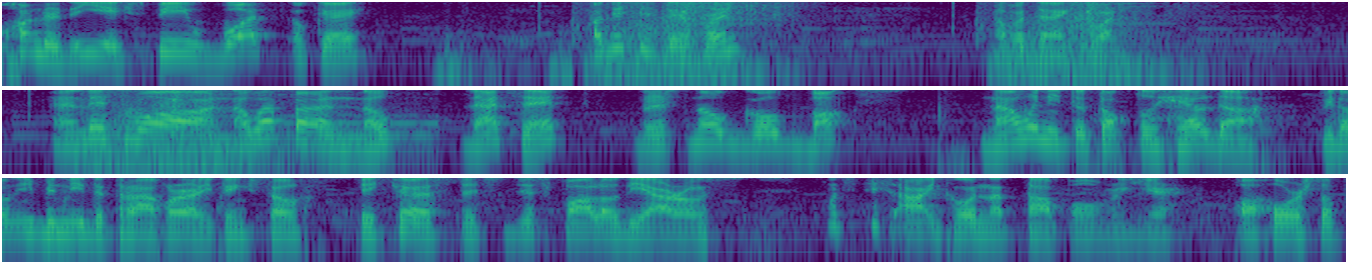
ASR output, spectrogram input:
100 EXP, what? Okay. Oh, this is different. How about the next one? And this one, a weapon. Nope. That's it. There's no gold box. Now we need to talk to Hilda. We don't even need the tracker, I think so. Because let's just follow the arrows. What's this icon at top over here? A horse of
